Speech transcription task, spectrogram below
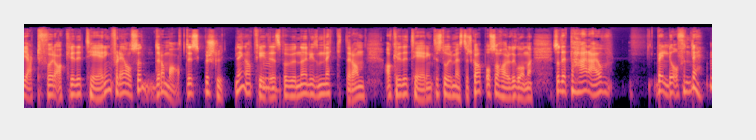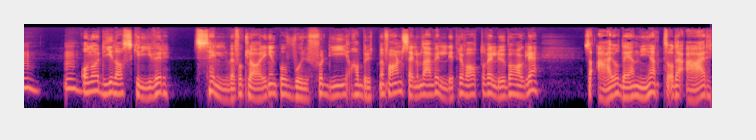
Gjert får akkreditering, for det er også en dramatisk beslutning. At Friidrettsforbundet liksom nekter han akkreditering til store mesterskap, og så har du det gående. Så dette her er jo veldig offentlig. Mm. Mm. Og når de da skriver selve forklaringen på hvorfor de har brutt med faren, selv om det er veldig privat og veldig ubehagelig, så er jo det en nyhet. Og det er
